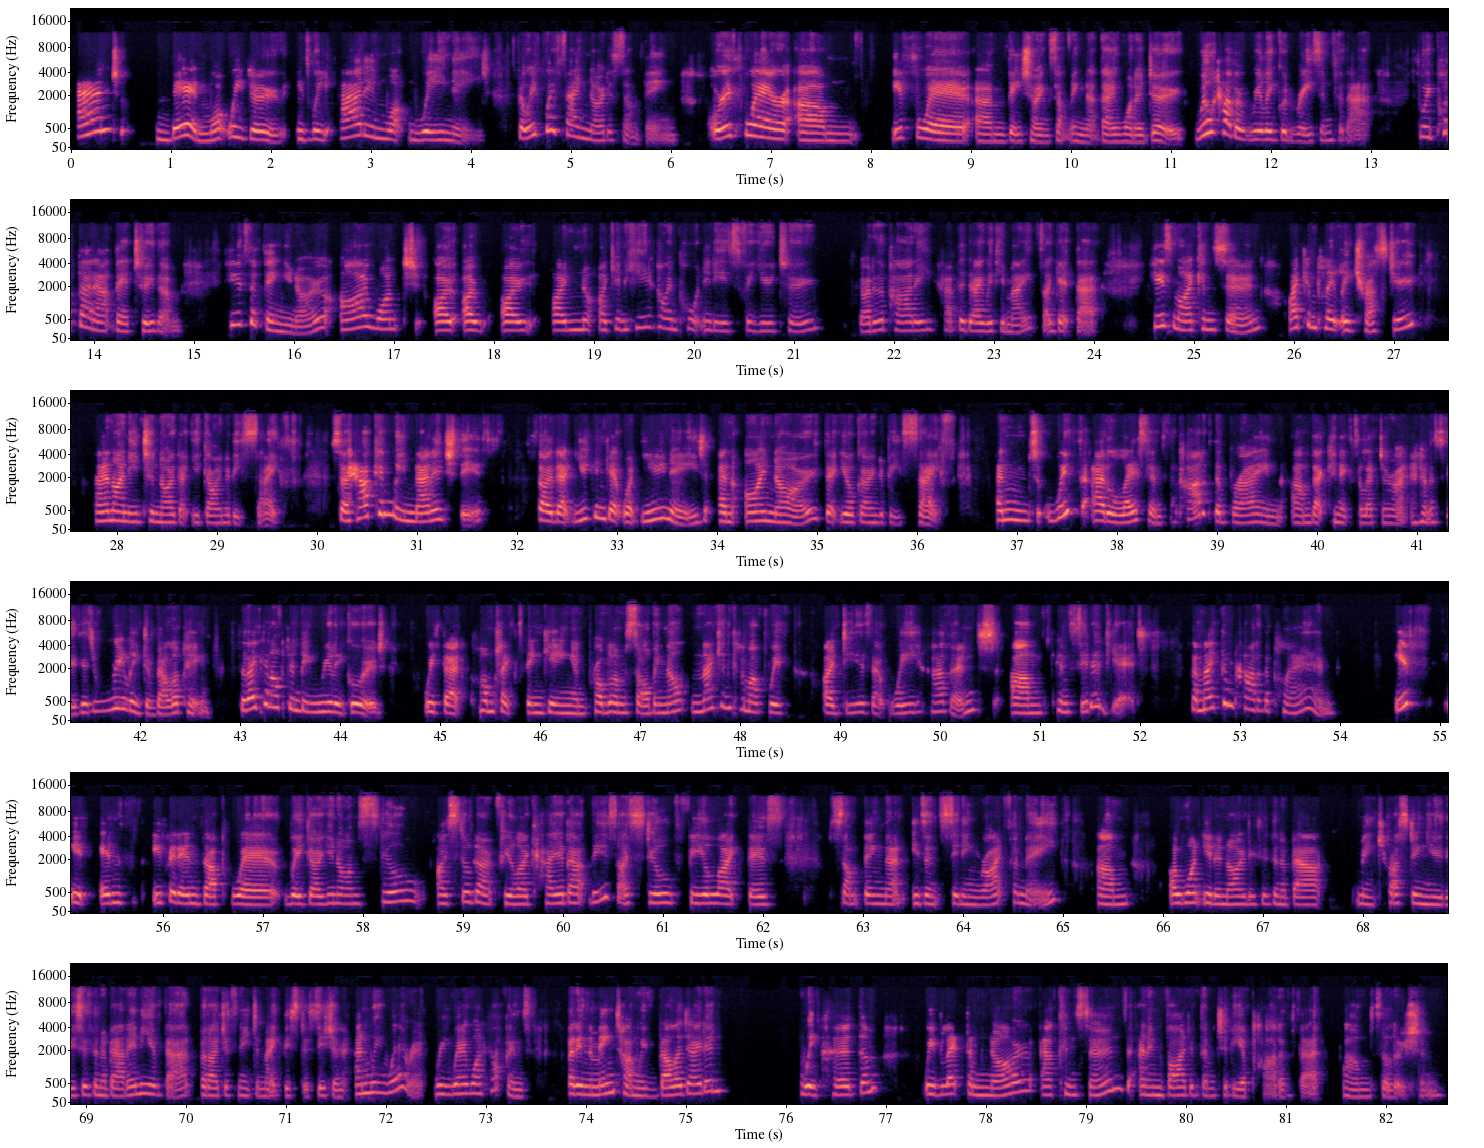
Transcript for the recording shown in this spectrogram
And then what we do is we add in what we need. So if we're saying no to something, or if we're um, if we're um, vetoing something that they want to do, we'll have a really good reason for that. So we put that out there to them. Here's the thing, you know, I want, I, I, I, I know, I can hear how important it is for you to go to the party, have the day with your mates. I get that. Here's my concern. I completely trust you, and I need to know that you're going to be safe. So, how can we manage this so that you can get what you need and I know that you're going to be safe? And with adolescence, the part of the brain um, that connects the left and right hemispheres is really developing. So they can often be really good with that complex thinking and problem solving. And they can come up with ideas that we haven't um, considered yet. So make them part of the plan. If it ends if it ends up where we go you know i'm still i still don't feel okay about this. I still feel like there's something that isn't sitting right for me. Um, i want you to know this isn't about me trusting you. This isn't about any of that but i just need to make this decision. And we wear it. We wear what happens. But in the meantime we've validated we've heard them we've let them know our concerns and invited them to be a part of that um, solution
